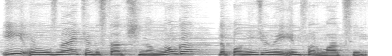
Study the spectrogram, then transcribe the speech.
и вы узнаете достаточно много дополнительной информации.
